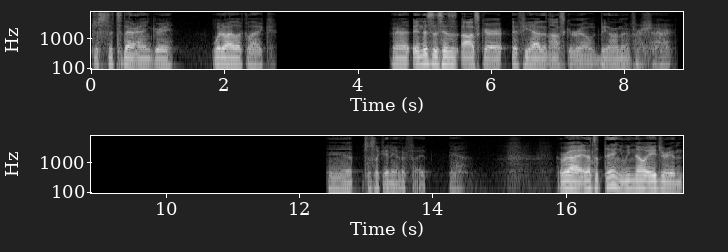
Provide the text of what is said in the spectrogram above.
Just sits there angry. What do I look like? Uh, and this is his Oscar. If he had an Oscar reel, would be on it for sure. Yeah, just like any other fight. Yeah. Right, that's the thing. We know Adrian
